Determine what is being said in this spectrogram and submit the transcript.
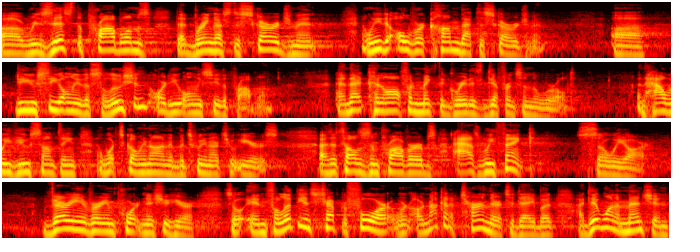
uh, resist the problems that bring us discouragement and we need to overcome that discouragement. Uh, do you see only the solution or do you only see the problem? And that can often make the greatest difference in the world and how we view something and what's going on in between our two ears. As it tells us in Proverbs, as we think, so we are. Very, very important issue here. So in Philippians chapter 4, we're, we're not going to turn there today, but I did want to mention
